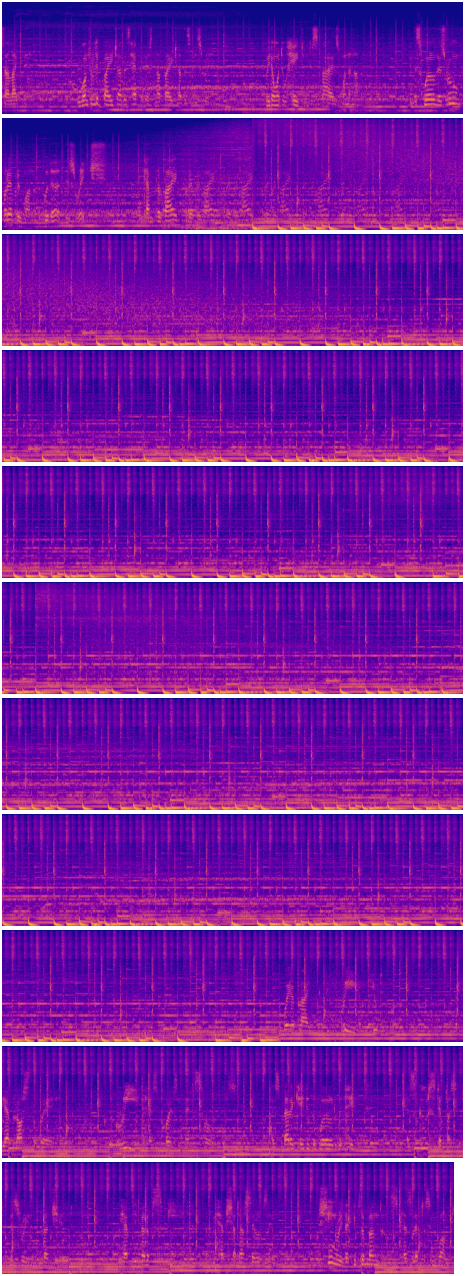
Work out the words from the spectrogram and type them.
Are like that. We want to live by each other's happiness, not by each other's misery. We don't want to hate and despise one another. In this world, there's room for everyone, and the good earth is rich and can provide for everyone, for everyone, Abundance has left us in want.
